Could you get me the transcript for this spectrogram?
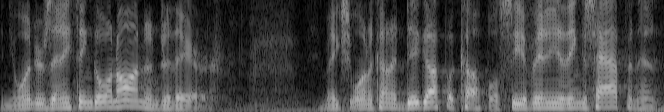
And you wonder, is anything going on under there? It makes you want to kind of dig up a couple, see if anything's happening.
